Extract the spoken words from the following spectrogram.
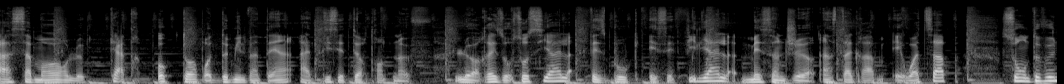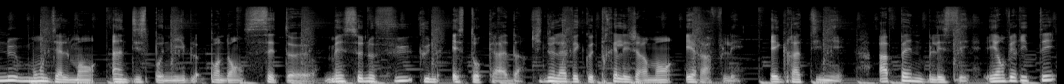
à sa mort le 4 octobre 2021 à 17h39. Le réseau social, Facebook et ses filiales, Messenger, Instagram et WhatsApp, sont devenus mondialement indisponibles pendant 7 heures. Mais ce ne fut qu'une estocade qui ne l'avait que très légèrement éraflé égratigné, à peine blessé et en vérité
